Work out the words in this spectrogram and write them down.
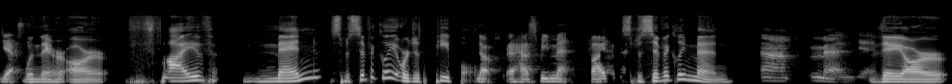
Yes. when there are five men specifically or just people? no, it has to be men. Five. Specifically men, um, men. Yeah. they are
